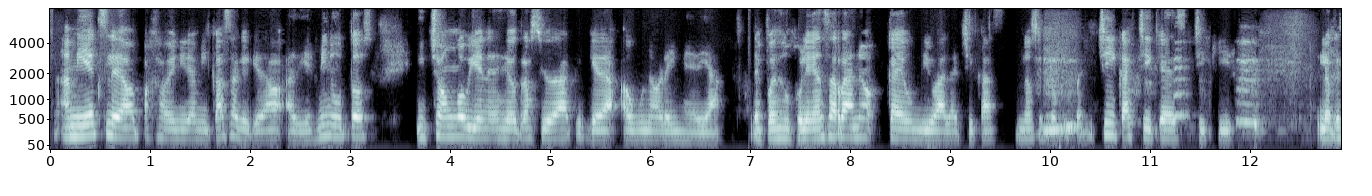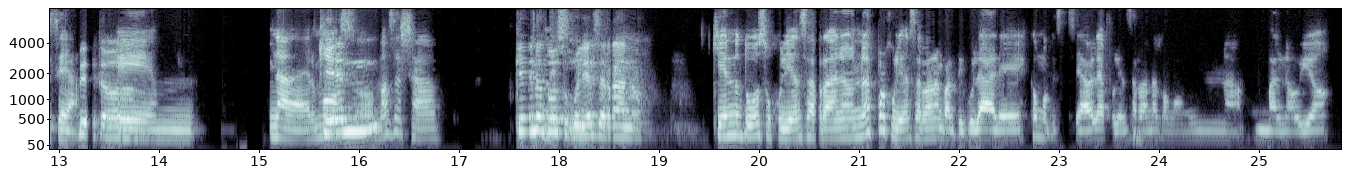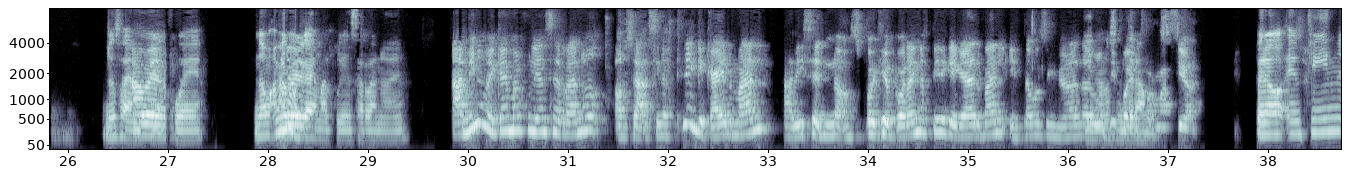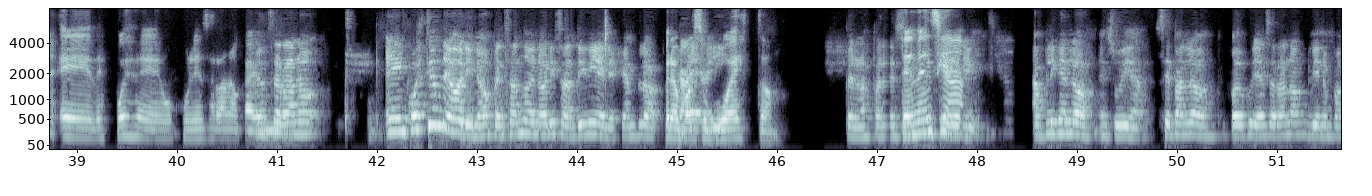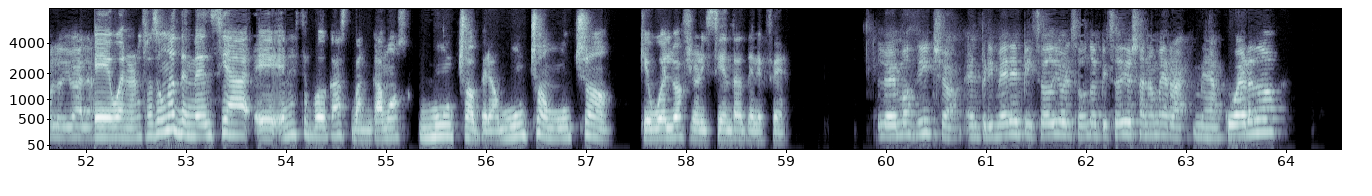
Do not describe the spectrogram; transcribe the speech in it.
A mi ex le daba paja venir a mi casa que quedaba a 10 minutos y Chongo viene desde otra ciudad que queda a una hora y media. Después de un Julián Serrano, cae un Dybala, chicas. No se preocupen. Chicas, chiques, chiquis, lo que sea. Eh, nada, hermoso. ¿Quién? Más allá, ¿Quién no tuvo su. Julián Serrano? ¿quién no tuvo su Julián Serrano? No es por Julián Serrano en particular, eh, es como que se habla de Julián Serrano como una- un mal novio. No sabemos A ver. cómo fue. No, a mí A no me cae mal Julián Serrano, ¿eh? A mí no me cae mal Julián Serrano, o sea, si nos tiene que caer mal, avísennos, porque por ahí nos tiene que caer mal y estamos ignorando Y algún tipo enteramos. de información. Pero, en fin, eh, después de Julián Serrano cae Julián Serrano, en cuestión de Ori, ¿no? Pensando en Ori Sabatini, el ejemplo. Pero por ahí. supuesto. Pero nos parece Tendencia- que aplíquenlo en su vida, sépanlo. Después de Julián Serrano viene un Pablo Dybala. Eh, bueno, nuestra segunda tendencia, eh, en este podcast bancamos mucho, pero mucho, mucho que vuelva Floricienta a Telefe. Lo hemos dicho, el primer episodio, el segundo episodio, ya no me, me acuerdo.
